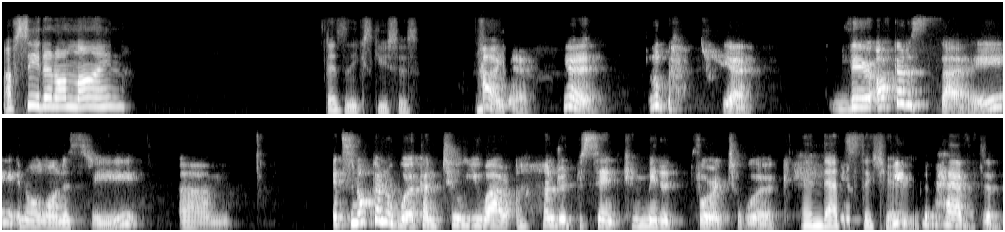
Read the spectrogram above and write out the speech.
I've seen it online. There's the excuses. Oh yeah, yeah. Look, yeah. There, I've got to say, in all honesty, um, it's not going to work until you are hundred percent committed for it to work. And that's the cherry. You could have the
